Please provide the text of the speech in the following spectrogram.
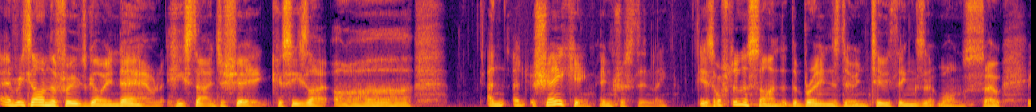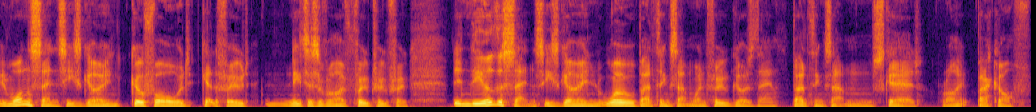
Every time the food's going down, he's starting to shake because he's like, ah. Uh, and, and shaking, interestingly, is often a sign that the brain's doing two things at once. So, in one sense, he's going, go forward, get the food, need to survive, food, food, food. In the other sense, he's going, whoa, bad things happen when food goes down, bad things happen, scared, right? Back off.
